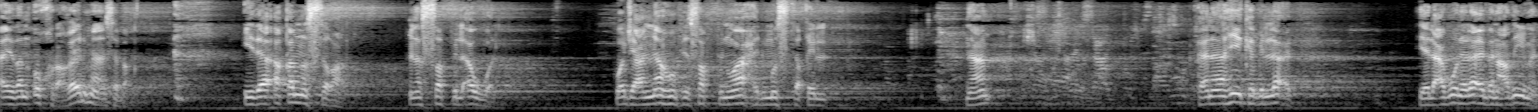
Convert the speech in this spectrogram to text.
أيضا أخرى غير ما سبق. إذا أقمنا الصغار من الصف الأول وجعلناهم في صف واحد مستقل نعم. فناهيك باللعب. يلعبون لعبا عظيما.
